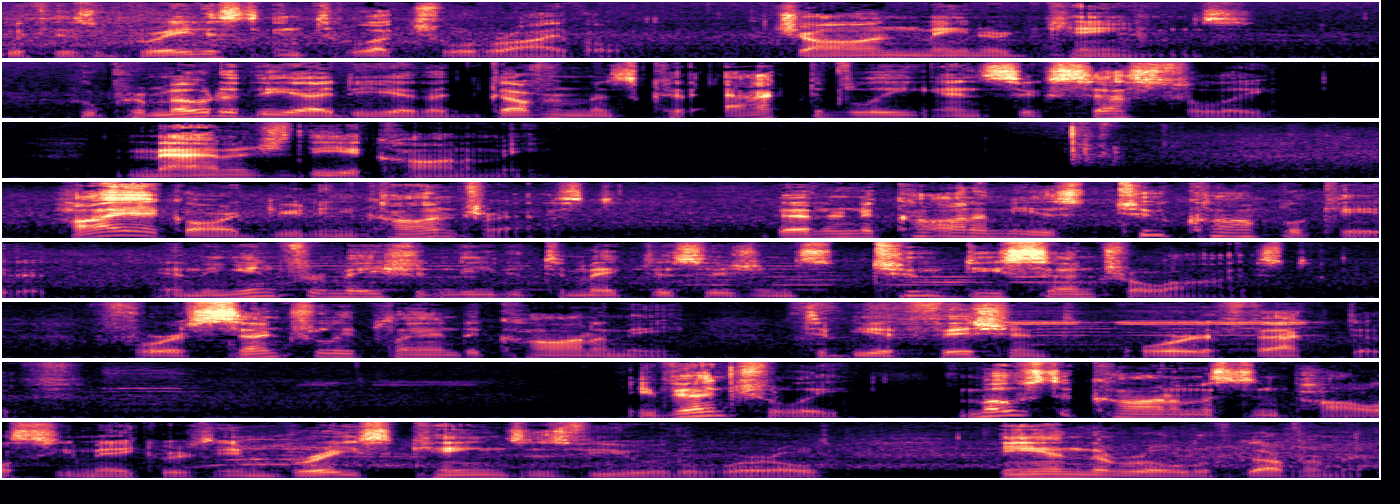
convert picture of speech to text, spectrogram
with his greatest intellectual rival, John Maynard Keynes, who promoted the idea that governments could actively and successfully manage the economy. Hayek argued, in contrast, that an economy is too complicated and the information needed to make decisions too decentralized for a centrally planned economy to be efficient or effective. Eventually, most economists and policymakers embraced Keynes's view of the world and the role of government,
